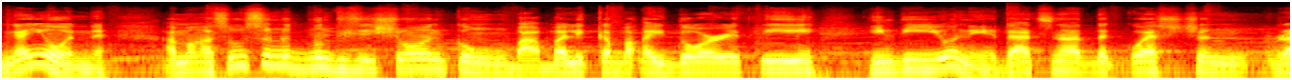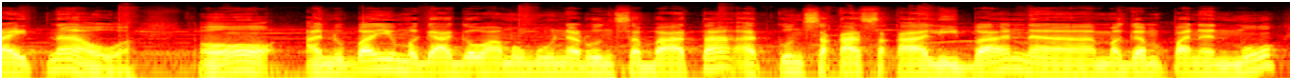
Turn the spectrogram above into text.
Ngayon, ang mga susunod mong desisyon kung babalik ka ba kay Dorothy, hindi yun eh. That's not the question right now. Oo, ano ba yung magagawa mo muna ron sa bata at kung sakasakali ba na magampanan mo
